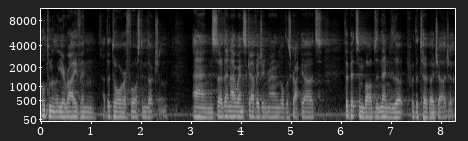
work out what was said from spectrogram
ultimately arriving at the door of forced induction. And so then I went scavenging around all the scrapyards for bits and bobs and ended up with a turbocharger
